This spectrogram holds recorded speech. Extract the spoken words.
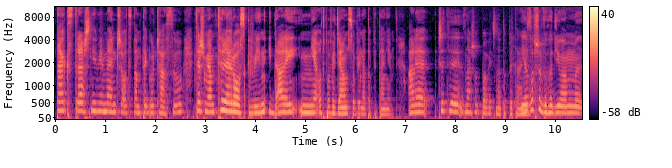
tak strasznie mnie męczy od tamtego czasu. Też miałam tyle rozkwin i dalej nie odpowiedziałam sobie na to pytanie. Ale czy ty znasz odpowiedź na to pytanie? Ja zawsze wychodziłam y,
